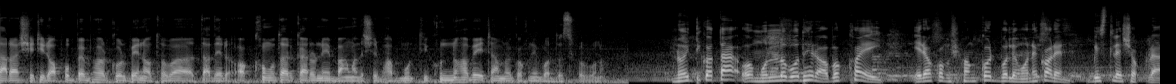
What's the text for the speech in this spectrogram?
তারা সেটির অপব্যবহার করবেন অথবা তাদের অক্ষমতার কারণে বাংলাদেশের ভাবমূর্তি ক্ষুণ্ণ হবে, এটা আমরা কখনোই বরদাস্ত করব না। নৈতিকতা ও মূল্যবোধের অবক্ষয়েই এরকম সংকট বলে মনে করেন বিশ্লেষকরা।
